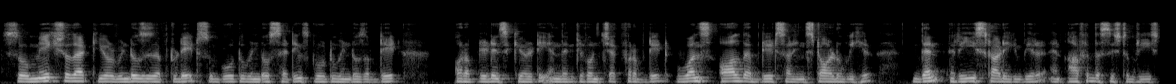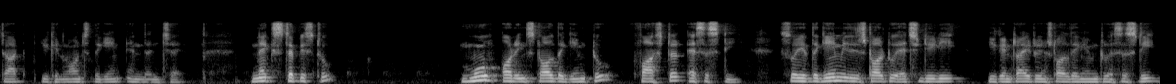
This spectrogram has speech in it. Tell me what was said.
so make sure that your Windows is up to date so go to Windows settings go to Windows update or update and security and then click on check for update. Once all the updates are installed over here then restart your computer and after the system restart you can launch the game and then check. Next step is to move or install the game to faster SSD so if the game is installed to HDD you can try to install the game to SSD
